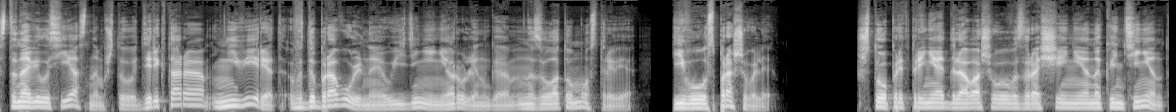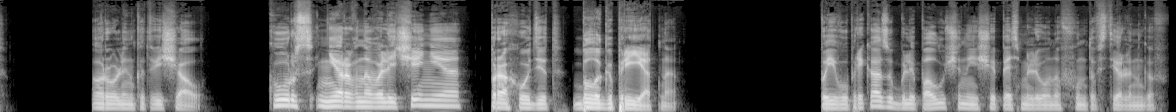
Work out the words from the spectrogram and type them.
Становилось ясным, что директора не верят в добровольное уединение Роллинга на Золотом острове. Его спрашивали, «Что предпринять для вашего возвращения на континент?» Роллинг отвечал, «Курс нервного лечения проходит благоприятно». По его приказу были получены еще 5 миллионов фунтов стерлингов.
